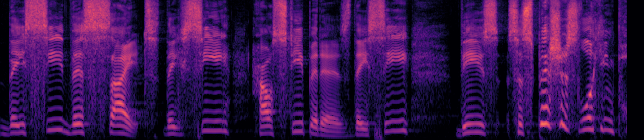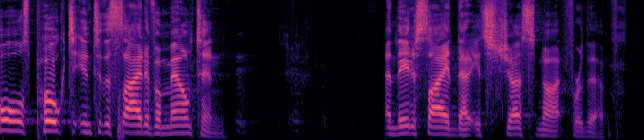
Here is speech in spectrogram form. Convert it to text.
they see this site. They see how steep it is. They see these suspicious looking poles poked into the side of a mountain. And they decide that it's just not for them.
